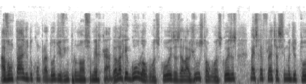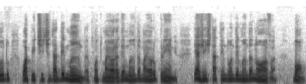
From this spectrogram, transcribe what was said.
a vontade do comprador de vir para o nosso mercado. Ela regula algumas coisas, ela ajusta algumas coisas, mas reflete, acima de tudo, o apetite da demanda. Quanto maior a demanda, maior o prêmio. E a gente está tendo uma demanda nova. Bom,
